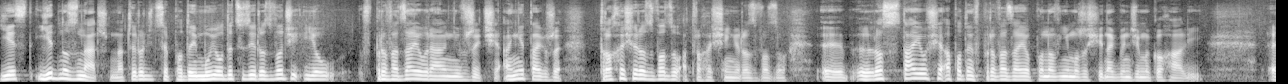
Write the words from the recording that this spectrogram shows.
jest jednoznaczny. Znaczy rodzice podejmują decyzję o rozwodzie i ją wprowadzają realnie w życie, a nie tak, że trochę się rozwodzą, a trochę się nie rozwodzą. E, Rozstają się, a potem wprowadzają ponownie, może się jednak będziemy kochali. E,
